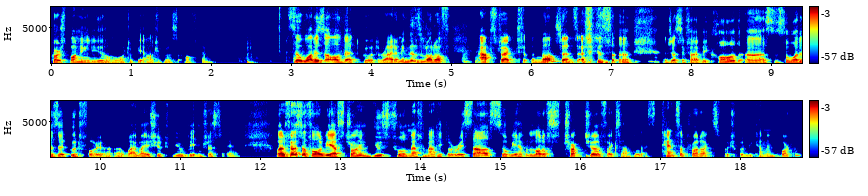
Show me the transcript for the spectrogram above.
correspondingly the homotopy algebras of them. So what is all that good, right? I mean, there's a lot of abstract nonsense, as is uh, justifiably called. Uh, so, so, what is that good for you? Uh, why, why should you be interested in? Well, first of all, we have strong and useful mathematical results. So we have a lot of structure, for example, as tensor products, which will become important.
